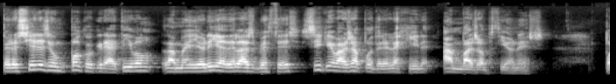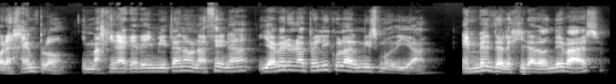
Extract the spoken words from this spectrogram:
pero si eres un poco creativo, la mayoría de las veces sí que vas a poder elegir ambas opciones. Por ejemplo, imagina que te invitan a una cena y a ver una película al mismo día. En vez de elegir a dónde vas,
